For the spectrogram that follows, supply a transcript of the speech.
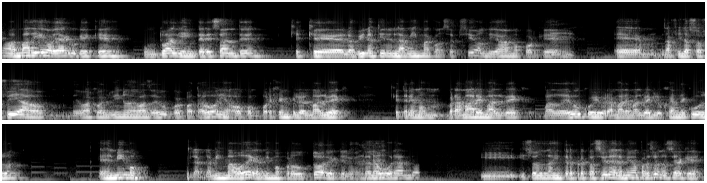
Además, Diego, hay algo que, es puntual y interesante, que es que los vinos tienen la misma concepción, digamos, porque mm. eh, la filosofía debajo del vino de Valle de Patagonia, o con, por ejemplo, el Malbec, que tenemos Bramare Malbec Valle de Uco y Bramare Malbec Luján de Cuyo, es el mismo, la, misma bodega, el mismo productor el que los está elaborando y, son las interpretaciones de la misma persona, o sea que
